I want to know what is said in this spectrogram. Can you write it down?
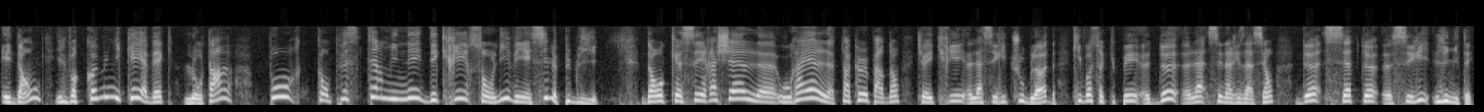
Et donc, il va communiquer avec l'auteur pour qu'on puisse terminer d'écrire son livre et ainsi le publier. Donc, c'est Rachel euh, ou Raël Tucker, pardon, qui a écrit la série True Blood, qui va s'occuper euh, de la scénarisation de cette euh, série limitée.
